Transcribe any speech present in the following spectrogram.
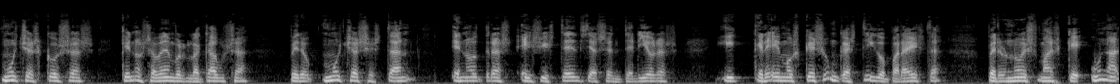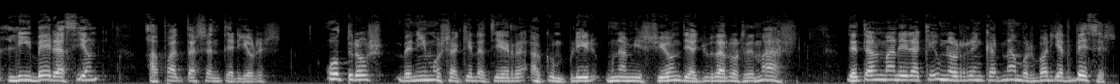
muchas cosas que no sabemos la causa, pero muchas están en otras existencias anteriores y creemos que es un castigo para esta, pero no es más que una liberación a faltas anteriores. Otros venimos aquí a la tierra a cumplir una misión de ayudar a los demás, de tal manera que unos reencarnamos varias veces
